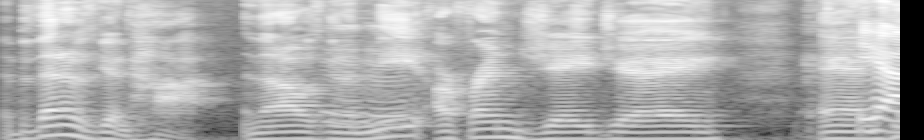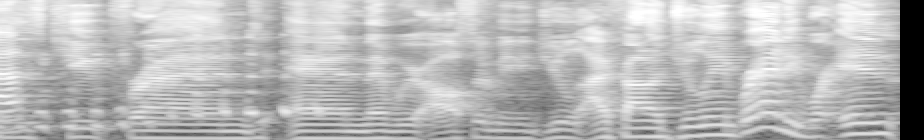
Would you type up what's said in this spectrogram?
But then it was getting hot, and then I was gonna meet our friend JJ and Yeah. his cute friend, and then we were also meeting Julie. I found out Julie and Brandy were in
